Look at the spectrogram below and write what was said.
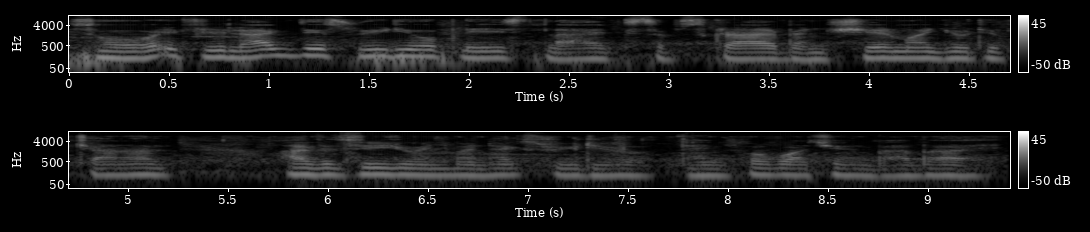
So if you like this video please like subscribe and share my youtube channel. I will see you in my next video. Thanks for watching. Bye bye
